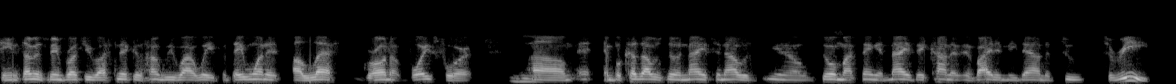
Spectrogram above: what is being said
Teen Summit's being brought to you by Snickers, Hungry Why Wait, but they wanted a less grown up voice for it. Mm-hmm. Um, and, and, because I was doing nights and I was, you know, doing my thing at night, they kind of invited me down to to, to read.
